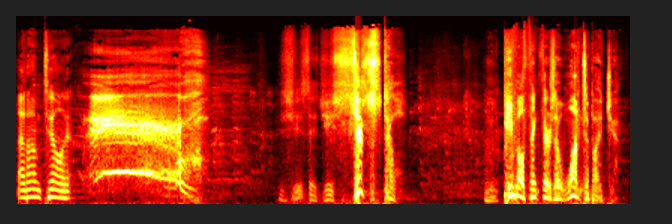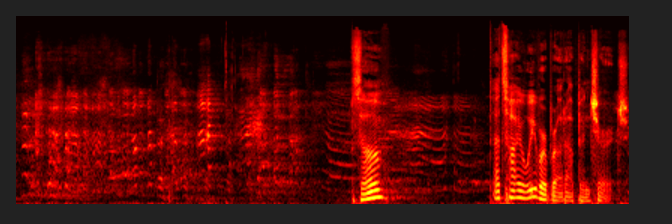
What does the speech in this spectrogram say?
and I'm telling you, she said, You sit still. People think there's a want about you. So, that's how we were brought up in church.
